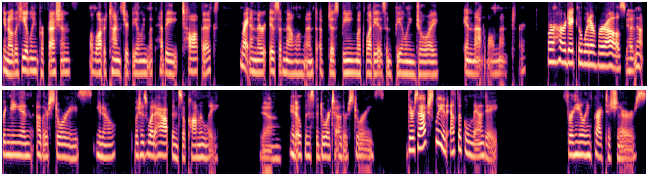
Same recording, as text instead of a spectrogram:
you know the healing professions a lot of times you're dealing with heavy topics right and there is an element of just being with what is and feeling joy in that moment right? or heartache or whatever else yeah. but not bringing in other stories you know which is what happens so commonly yeah it opens the door to other stories there's actually an ethical mandate for healing practitioners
